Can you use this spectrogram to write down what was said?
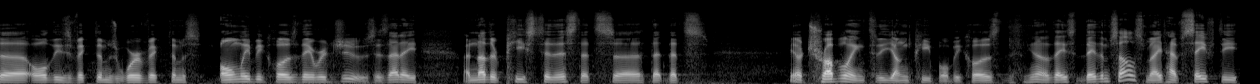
uh, all these victims were victims only because they were Jews? Is that a another piece to this that's uh, that that's you know troubling to the young people because you know they they themselves might have safety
